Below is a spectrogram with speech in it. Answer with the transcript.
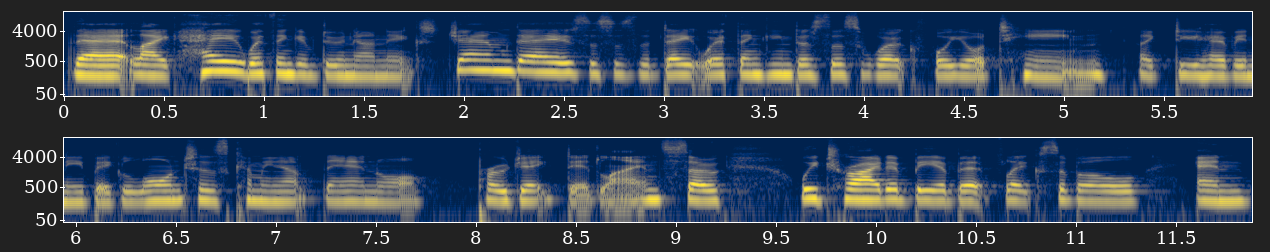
that, like, hey, we're thinking of doing our next jam days. This is the date we're thinking. Does this work for your team? Like, do you have any big launches coming up then or project deadlines. So we try to be a bit flexible and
